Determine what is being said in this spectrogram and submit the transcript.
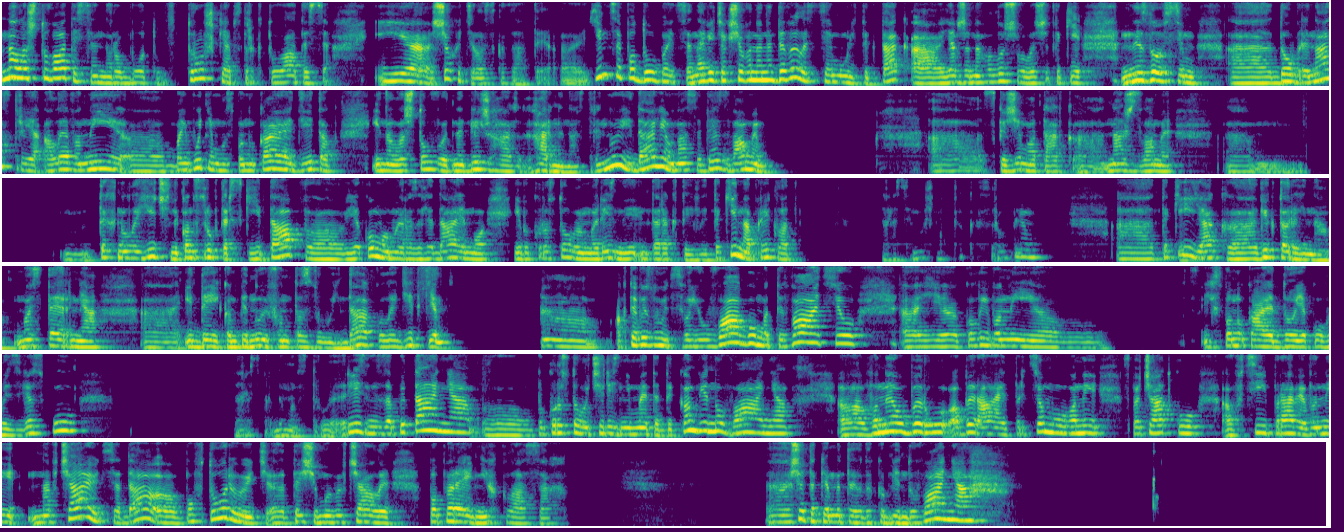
налаштуватися на роботу, трошки абстрактуватися. І е, що хотіла сказати, Е, їм це подобається, навіть якщо вони не дивились цей мультик, так, а я вже наголошувала, що такі не зовсім е, добрі настрої, але вони в майбутньому спонукають діток і налаштовують на більш гарний настрій. Ну і далі у нас іде з вами, скажімо так, наш з вами ем, технологічний конструкторський етап, е, в якому ми розглядаємо і використовуємо різні інтерактиви. Такі, наприклад, зараз я можна так зроблю. Е, Такі як е, вікторина, майстерня ідей комбінуй, фантазуй, да? коли дітки активізують свою увагу, мотивацію, коли вони їх спонукають до якогось зв'язку, Зараз продемонструю. Різні запитання, е, використовуючи різні методи комбінування, е, вони обирають, при цьому вони спочатку е, в цій праві вони навчаються, да, повторюють те, що ми вивчали в попередніх класах. Що таке методи комбінування?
